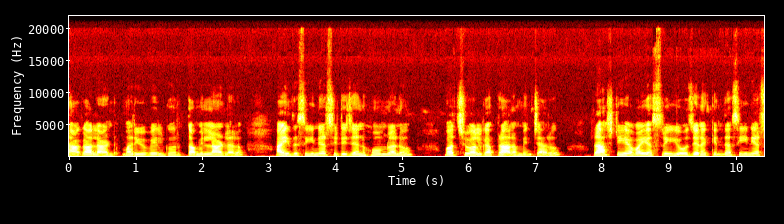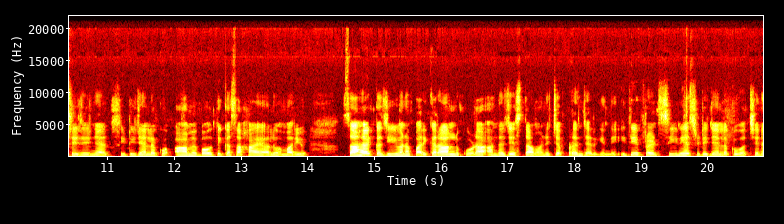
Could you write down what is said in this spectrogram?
నాగాలాండ్ మరియు వెల్గూర్ తమిళనాడులలో ఐదు సీనియర్ సిటిజన్ హోమ్లను వర్చువల్గా ప్రారంభించారు. రాష్ట్రీయ వయోశ్రీ యోజన కింద సీనియర్ సిటిజన్ సిటిజన్లకు ఆమె భౌతిక సహాయాలు మరియు సహాయక జీవన పరికరాలను కూడా అందజేస్తామని చెప్పడం జరిగింది. ఇది ఫ్రెండ్స్ సీనియర్ సిటిజన్లకు వచ్చిన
